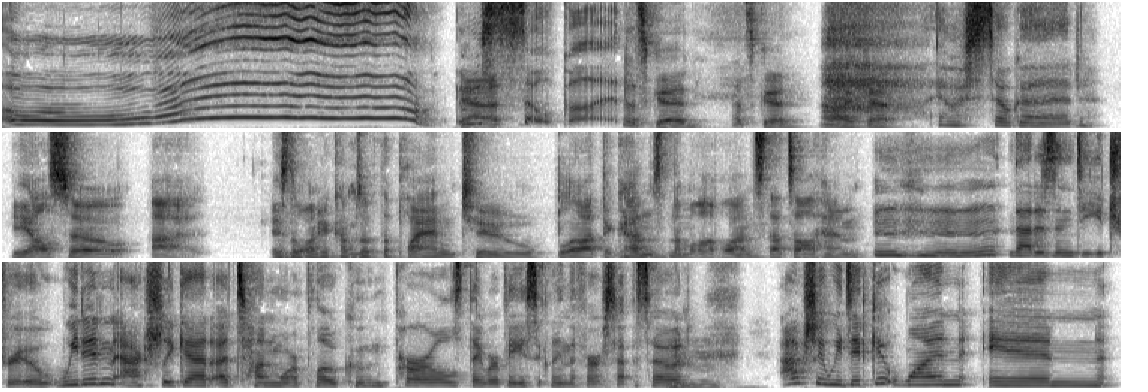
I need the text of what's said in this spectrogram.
Oh. It was so good. That's good. That's good. I like that. It was so good. He also uh, is the one who comes up with the plan to blow out the guns in the Malevolence. That's all him. hmm That is indeed true. We didn't actually get a ton more Plo Koon pearls. They were basically in the first episode. Mhm. Actually, we did get one in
